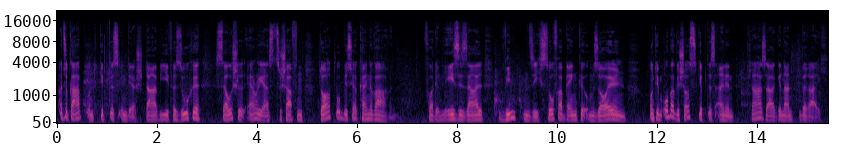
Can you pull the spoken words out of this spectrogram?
Also gab und gibt es in der Stabi Versuche, Social Areas zu schaffen, dort, wo bisher keine waren. Vor dem Lesesaal winden sich Sofabänke um Säulen und im Obergeschoss gibt es einen Plaza genannten Bereich.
